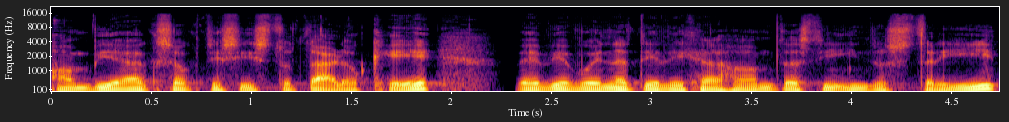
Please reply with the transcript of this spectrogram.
haben wir auch gesagt, das ist total okay, weil wir wollen natürlich auch haben, dass die Industrie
